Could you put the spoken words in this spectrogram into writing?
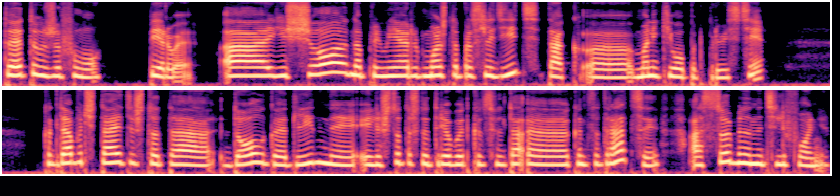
то это уже ФОМО. Первое. А еще, например, можно проследить, так, э, маленький опыт провести. Когда вы читаете что-то долгое, длинное или что-то, что требует консульта- э, концентрации, особенно на телефоне,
